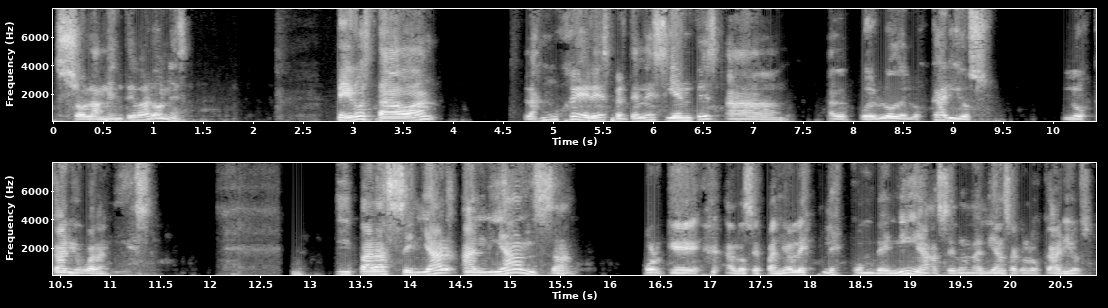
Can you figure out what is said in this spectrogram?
solamente varones. Pero estaban las mujeres pertenecientes a, al pueblo de los carios, los carios guaraníes. Y para sellar alianza, porque a los españoles les convenía hacer una alianza con los carios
